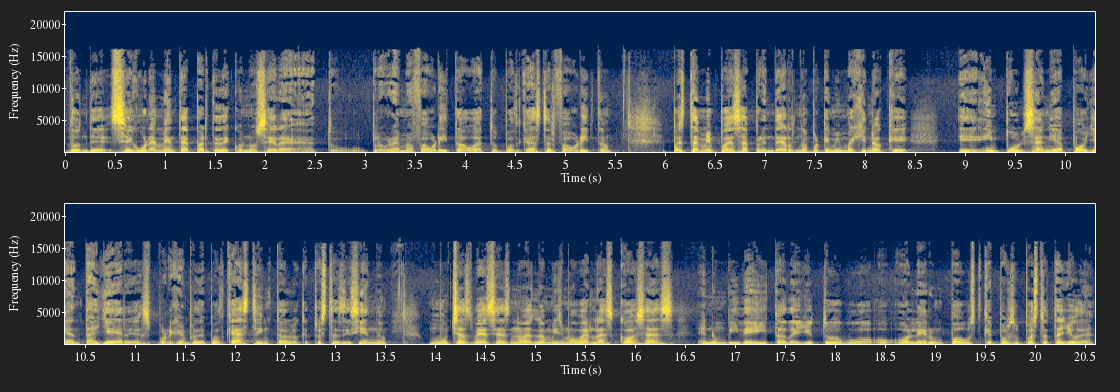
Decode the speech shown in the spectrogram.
donde seguramente aparte de conocer a tu programa favorito o a tu podcaster favorito, pues también puedes aprender, ¿no? Porque me imagino que eh, impulsan y apoyan talleres, por ejemplo, de podcasting, todo lo que tú estás diciendo. Muchas veces no es lo mismo ver las cosas en un videíto de YouTube o leer un post que por supuesto te ayuda,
